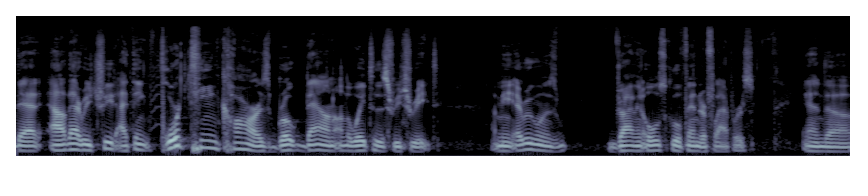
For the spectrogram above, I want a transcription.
that out of that retreat, I think 14 cars broke down on the way to this retreat. I mean, everyone was driving old school fender flappers. And uh,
